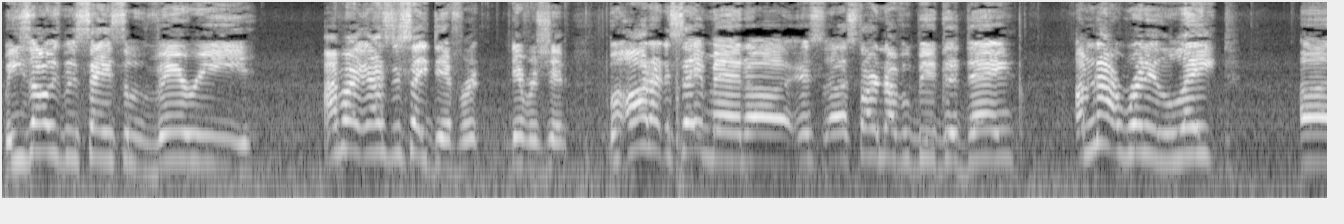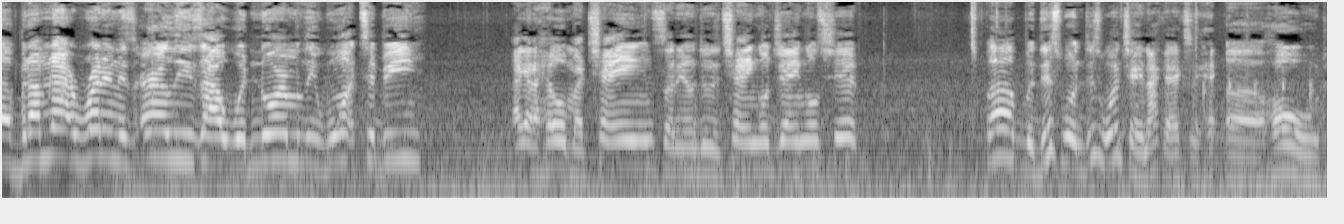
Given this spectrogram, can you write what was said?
but he's always been saying some very. I probably I should say different, different shit. But all that to say, man, uh, it's uh, starting off to be a good day. I'm not running late, uh, but I'm not running as early as I would normally want to be. I gotta hold my chain so they don't do the changle jangle shit. Well, but this one, this one chain I can actually uh, hold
